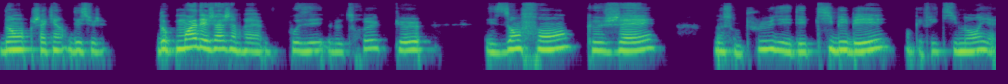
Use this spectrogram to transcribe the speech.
dans chacun des sujets. Donc moi déjà, j'aimerais poser le truc que les enfants que j'ai ne sont plus des, petits bébés. Donc effectivement, y a,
